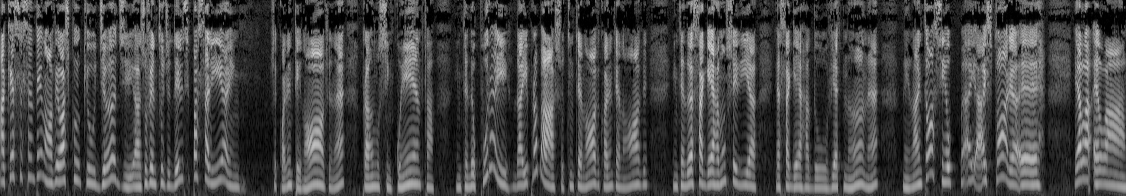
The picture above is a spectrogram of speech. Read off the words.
Aqui é 69. Eu acho que, que o Judge, a juventude dele se passaria em sei, 49, né? Para anos 50, entendeu? Por aí, daí para baixo, 39, 49, entendeu? Essa guerra não seria essa guerra do Vietnã, né? Nem lá. Então, assim, eu, a, a história é. Ela, ela,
